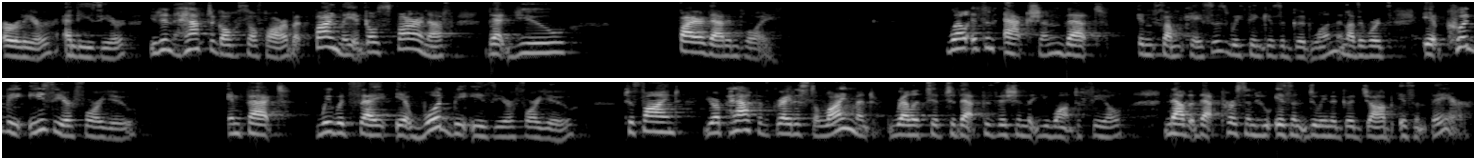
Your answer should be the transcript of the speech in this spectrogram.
earlier and easier. You didn't have to go so far but finally it goes far enough that you fire that employee. Well it's an action that in some cases we think is a good one. In other words it could be easier for you. In fact we would say it would be easier for you to find your path of greatest alignment relative to that position that you want to feel now that that person who isn't doing a good job isn't there.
